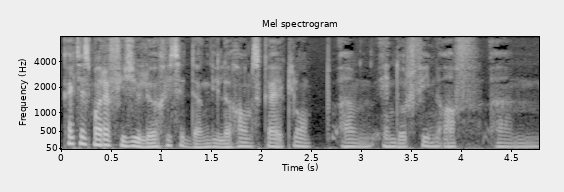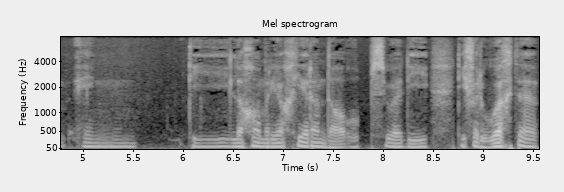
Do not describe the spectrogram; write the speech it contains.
Kyk, dit is maar 'n fisiologiese ding. Die liggaam skei 'n klomp ehm um, endorfien af ehm um, en die liggaam reageer dan daarop. So die die verhoogde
